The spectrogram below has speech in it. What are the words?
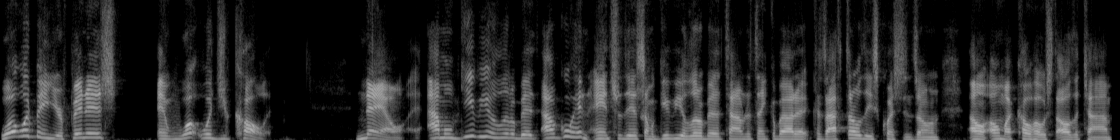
what would be your finish and what would you call it? Now, I'm going to give you a little bit. I'll go ahead and answer this. I'm going to give you a little bit of time to think about it because I throw these questions on, on, on my co host all the time.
